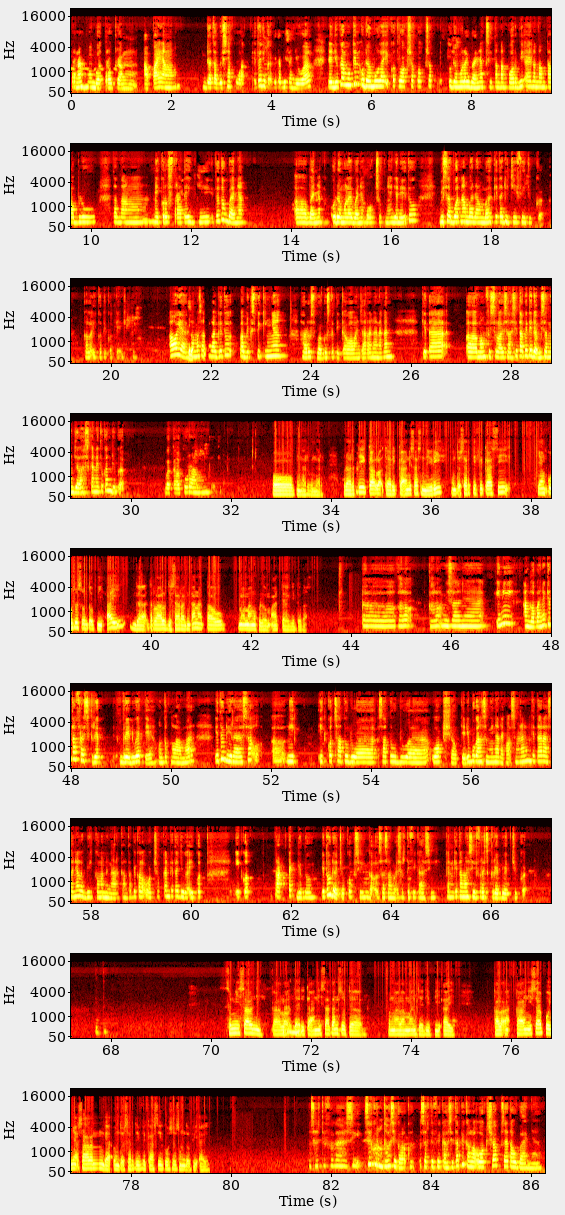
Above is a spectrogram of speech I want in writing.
pernah membuat program apa yang database-nya kuat. Itu juga kita bisa jual dan juga mungkin udah mulai ikut workshop-workshop udah mulai banyak sih tentang Power BI, tentang Tableau, tentang mikrostrategi. Itu tuh banyak eh, banyak udah mulai banyak workshopnya. Jadi itu bisa buat nambah-nambah kita di CV juga kalau ikut-ikut kayak gitu. Oh ya, sama satu lagi tuh public speaking-nya harus bagus ketika wawancara karena kan kita eh, memvisualisasi tapi tidak bisa menjelaskan itu kan juga bakal kurang kayak gitu. Oh, benar-benar. Berarti kalau dari Kak Anissa sendiri untuk sertifikasi yang khusus untuk BI nggak terlalu disarankan atau memang belum ada gitu, Kak? Eh, kalau kalau misalnya ini anggapannya kita fresh grade graduate ya untuk ngelamar. Itu dirasa ngik- ikut satu dua satu dua workshop. Jadi bukan seminar ya kalau seminar kan kita rasanya lebih ke mendengarkan. Tapi kalau workshop kan kita juga ikut ikut praktek gitu. Itu udah cukup sih nggak usah sampai sertifikasi. Kan kita masih fresh graduate juga. Semisal nih, kalau Mhm. dari Kak Anissa kan sudah pengalaman jadi BI. Kalau Kak Anissa punya saran nggak untuk sertifikasi khusus untuk BI? sertifikasi saya kurang tahu sih kalau sertifikasi tapi kalau workshop saya tahu banyak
